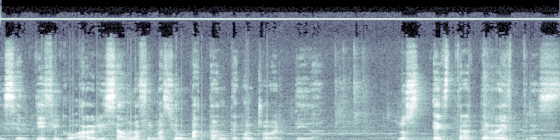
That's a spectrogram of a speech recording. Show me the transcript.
y científico ha realizado una afirmación bastante controvertida. Los extraterrestres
